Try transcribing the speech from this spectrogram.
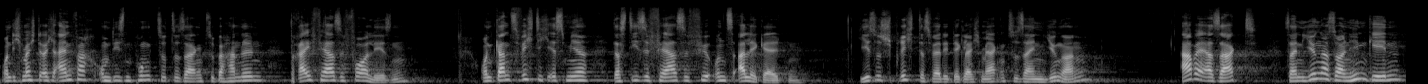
Und ich möchte euch einfach, um diesen Punkt sozusagen zu behandeln, drei Verse vorlesen. Und ganz wichtig ist mir, dass diese Verse für uns alle gelten. Jesus spricht, das werdet ihr gleich merken, zu seinen Jüngern. Aber er sagt, seine Jünger sollen hingehen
